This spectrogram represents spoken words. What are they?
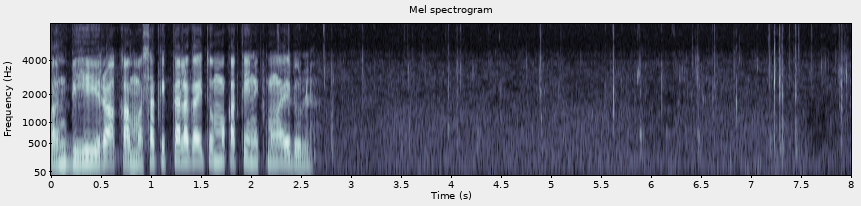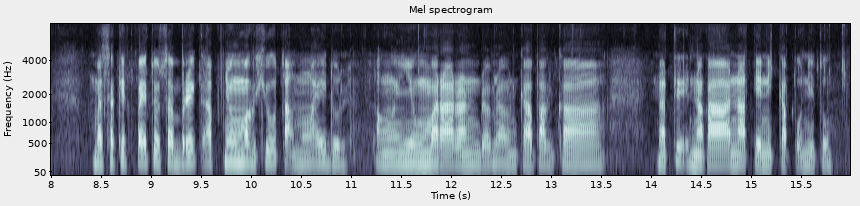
Panbihira ka. Masakit talaga ito makatinik mga idol. Masakit pa ito sa break up yung mag-shoota mga idol. Ang yung mararamdaman kapag ka nati, naka, natinik ka po nito.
